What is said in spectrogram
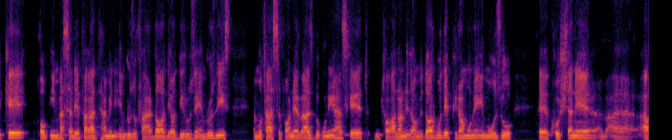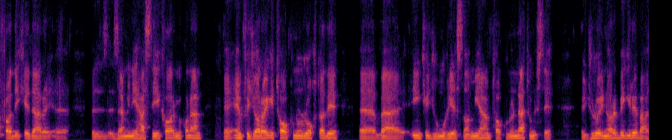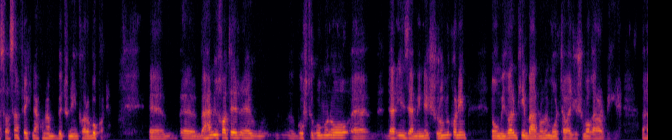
که خب این مسئله فقط همین امروز و فردا یا دیروز امروز نیست. متاسفانه وضع بگونی هست که تا الان ادامه دار بوده پیرامون این موضوع. کشتن افرادی که در زمینی هسته کار می‌کنن انفجارهایی که تاکنون رخ داده و اینکه جمهوری اسلامی هم تاکنون نتونسته جلوی اینا رو بگیره و اساسا فکر نکنم بتونه این کارو بکنه. به همین خاطر گفتگومون رو در این زمینه شروع می‌کنیم و امیدواریم که این برنامه مورد توجه شما قرار بگیره.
